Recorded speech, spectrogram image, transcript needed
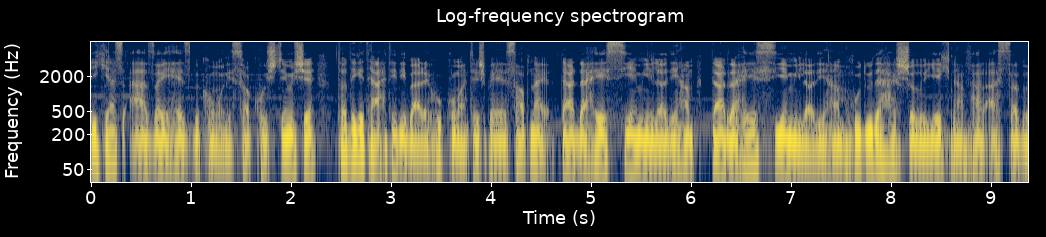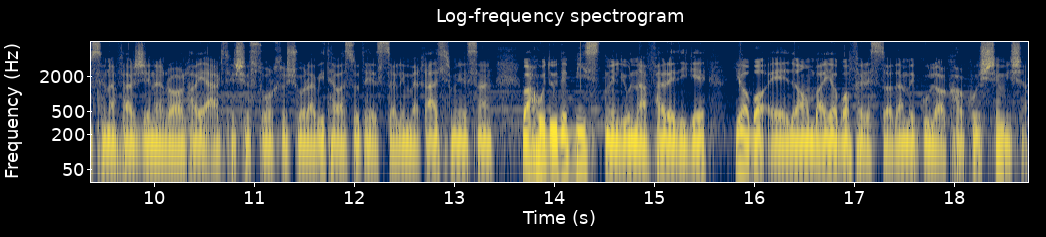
یکی از اعضای حزب کمونیست ها کشته میشه تا دیگه تهدیدی برای حکومتش به حساب نیاد. در دهه سی میلادی هم در دهه سی میلادی هم حدود 81 نفر از 103 نفر ژنرال های ارتش سرخ شوروی توسط استالین به قتل می‌رسن و حدود 20 میلیون نفر دیگه یا با اعدام و یا با فرستادن به گولاگ ها کشته میشن.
